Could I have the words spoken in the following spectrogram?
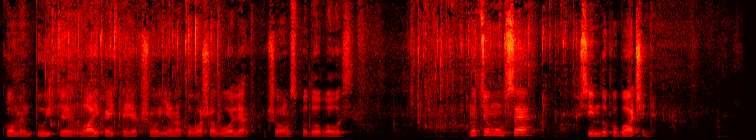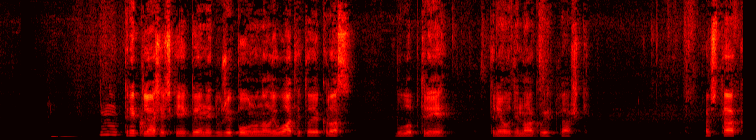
коментуйте, лайкайте, якщо є на то ваша воля, якщо вам сподобалось. На цьому все. Всім до побачення. Ну, три пляшечки. Якби не дуже повно наливати, то якраз було б три, три одинакових пляшки. Ось так.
